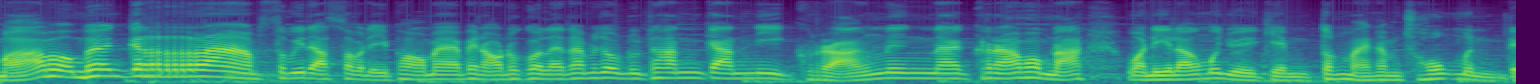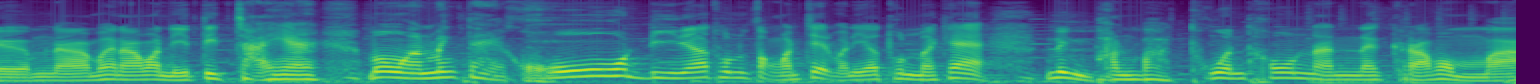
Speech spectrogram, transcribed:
มาผมเพื่อนกราบสวัสดีสวัสดีพ่อแม่พี่น้องทุกคนและท่านผู้ชมทุกท่านกันอีกครั้งหนึ่งนะครับผมนะ วันนี้เราก็มาอยู่ในเกมต้นไม้นำโชคเหมือนเดิมนะ เพื่อนนะวันนี้ติดใจไงเมื่อวานแม่งแต่โคตรดีนะทุน2 0 0วันนี้เอาทุนมาแค่ 1,000 บาททวนเท่านั้นนะครับผมมา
